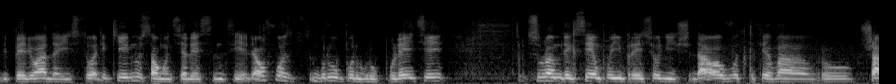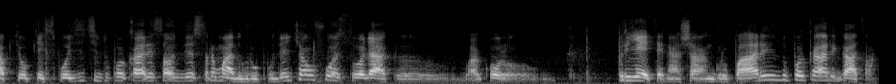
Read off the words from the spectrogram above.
de perioada istorică, ei nu s-au înțeles între ele. Au fost grupuri, grupulețe, să luăm de exemplu impresioniști, da, au avut câteva, vreo șapte-opt expoziții, după care s-au destrămat grupul. Deci au fost o leacă acolo, prieteni așa în grupare, după care gata.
